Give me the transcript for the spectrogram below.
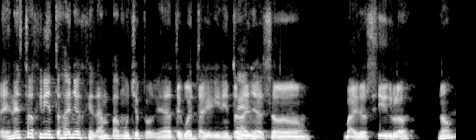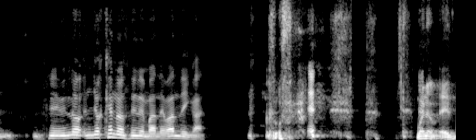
en estos 500 años que dan para mucho, porque date cuenta que 500 años son varios siglos, ¿no? yo es que no soy de matemáticas. bueno, eh,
